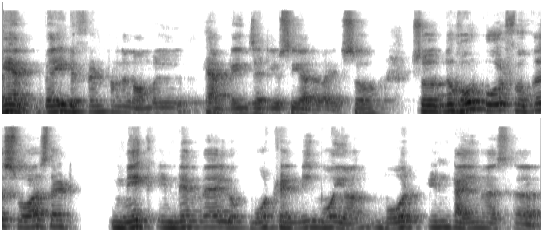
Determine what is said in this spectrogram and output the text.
Again, very different from the normal campaigns that you see otherwise. So so the whole core focus was that make Indian wear look more trendy, more young, more in time as uh,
